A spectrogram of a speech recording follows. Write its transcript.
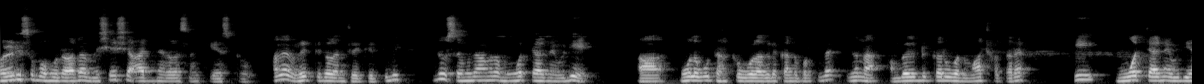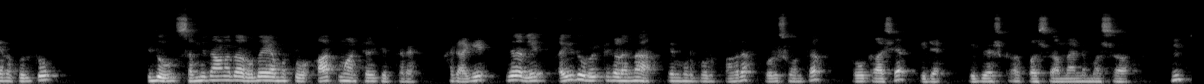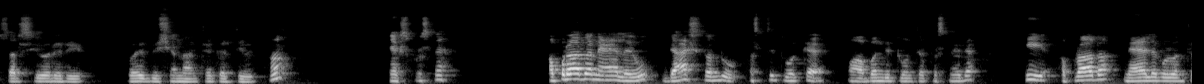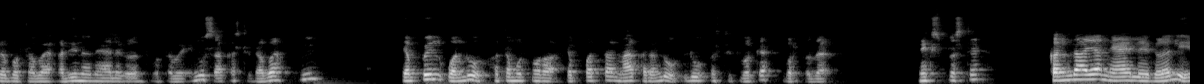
ಹೊರಡಿಸಬಹುದಾದ ವಿಶೇಷ ಆಜ್ಞೆಗಳ ಸಂಖ್ಯೆ ಎಷ್ಟು? ಅಂದರೆ ರೀತಿಗಳನ್ನು ಅಂತ ಹೇಳ್ತಿರ್ತೀವಿ ಇದು ಸಂವಿಧಾನದ ಮೂವತ್ತೆರಡನೇ ವಿಧಿ. ಆ ಮೂಲಭೂತ ಹಕ್ಕು ಒಳಗಡೆ ಕಂಡು ಬರ್ತದೆ ಇದನ್ನ ಅಂಬೇಡ್ಕರ್ ಒಂದು ಮಾತು ಹೇಳ್ತಾರೆ. ಈ ಮೂವತ್ತೆರಡನೇ ವಿಧಿಯನ್ನು ಕುರಿತು ಇದು ಸಂವಿಧಾನದ ಹೃದಯ ಮತ್ತು ಆತ್ಮ ಅಂತ ಹೇಳ್ತಿರ್ತಾರೆ. ಹಾಗಾಗಿ ಇದರಲ್ಲಿ ಐದು ರಿಟ್ಗಳನ್ನ ಏನು ಮಾಡ್ಬೋದಪ್ಪ ಅಂದ್ರೆ ಹೊರಡಿಸುವಂತ ಅವಕಾಶ ಇದೆ. ಇಬಿಎಸ್ ಕಾರ್ಪಸ್ ಮ್ಯಾಂಡಮಸ್ ಸರ್ ಸರ್ಸಿವರಿ ಪ್ರೊಹಿಬಿಷನ್ ಅಂತ ಹೇಳಿ ಕರಿತೀವಿ ಹಾ? ನೆಕ್ಸ್ಟ್ ಪ್ರಶ್ನೆ. ಅಪರಾಧ ನ್ಯಾಯಾಲಯವು ಡ್ಯಾಶ್ ತಂದು ಅಸ್ತಿತ್ವಕ್ಕೆ ಬಂದಿತ್ತು ಅಂತ ಪ್ರಶ್ನೆ ಇದೆ. ಈ ಅಪರಾಧ ನ್ಯಾಯಾಲಯಗಳು ಅಂತ ಬರ್ತವೆ ಅಧೀನ ನ್ಯಾಯಾಲಯಗಳು ಅಂತ ಬರ್ತವೆ ಇನ್ನೂ ಸಾಕಷ್ಟು ಇದಾವೆ. ಹ್ಮ್. ಏಪ್ರಿಲ್ ಒಂದು ಹತ್ತೊಂಬತ್ತು ನೂರ ಎಪ್ಪತ್ತ ನಾಲ್ಕರಂದು ಇದು ಅಸ್ತಿತ್ವಕ್ಕೆ ಬರ್ತದೆ. ನೆಕ್ಸ್ಟ್ ಪ್ರಶ್ನೆ. ಕಂದಾಯ ನ್ಯಾಯಾಲಯಗಳಲ್ಲಿ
